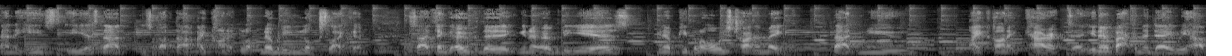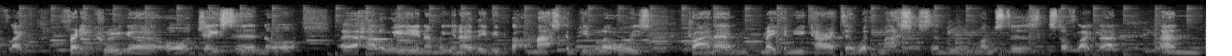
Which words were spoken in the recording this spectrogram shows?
and he's he is that he's got that iconic look. Nobody looks like him. So i think over the you know over the years you know people are always trying to make that new iconic character. You know back in the day we have like freddy krueger or jason or uh, halloween and we, you know they've even got a mask and people are always trying to make a new character with masks and monsters and stuff like that. And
